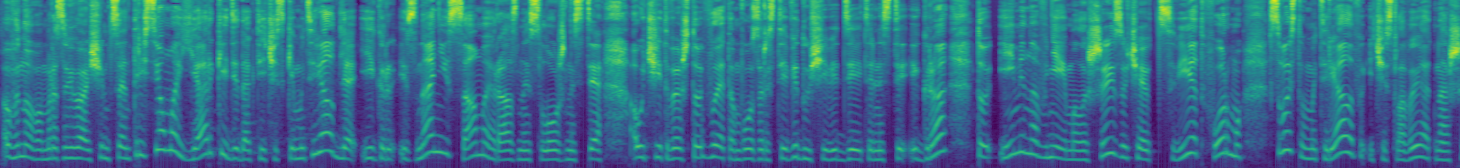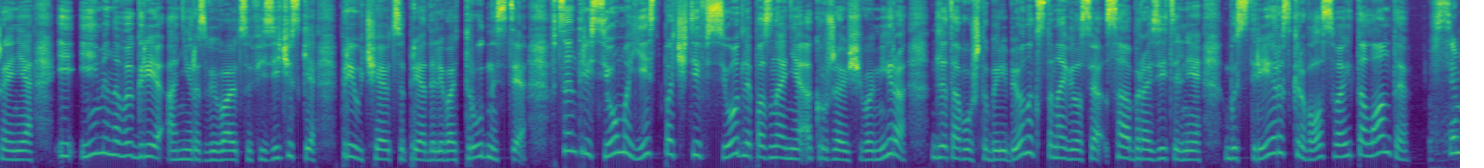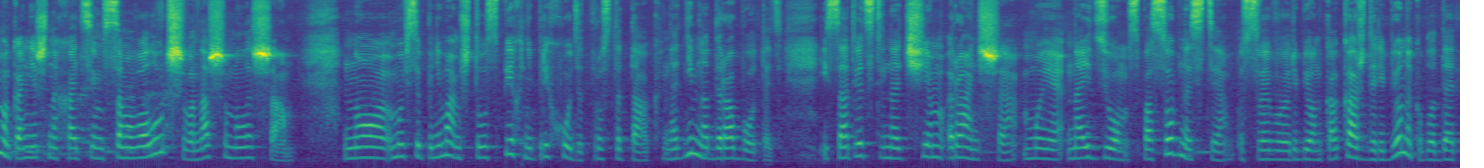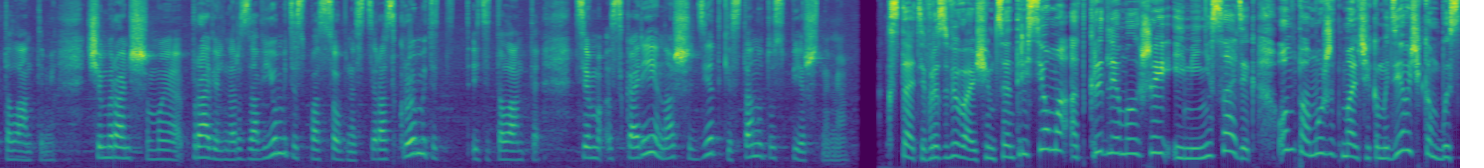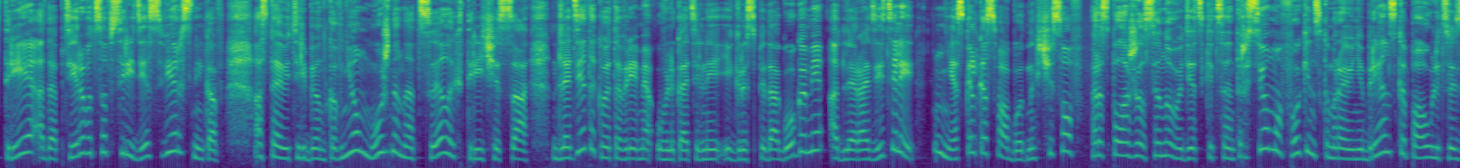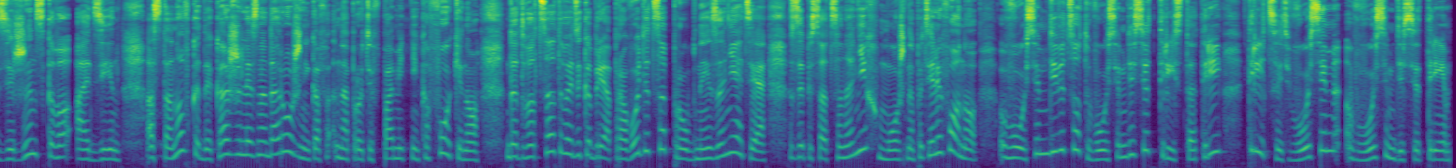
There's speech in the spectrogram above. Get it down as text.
В новом развивающем центре Сёма яркий дидактический материал для игр и знаний самой разной сложности. А учитывая, что в этом возрасте ведущий вид деятельности игра, то именно в ней малыши изучают цвет, форму, свойства материалов и числовые отношения. И именно в игре они развиваются физически, приучаются преодолевать трудности. В центре Сёма есть почти все для познания окружающего мира, для того, чтобы ребенок становился сообразительнее, быстрее раскрывал свои таланты. Все мы, конечно, хотим самого лучшего нашим малышам, но мы все понимаем, что успех не приходит просто так, над ним надо работать. И, соответственно, чем раньше мы найдем способности у своего ребенка, а каждый ребенок обладает талантами, чем раньше мы правильно разовьем эти способности, раскроем эти, эти таланты, тем скорее наши детки станут успешными. Кстати, в развивающем центре Сёма открыт для малышей и мини-садик. Он поможет мальчикам и девочкам быстрее адаптироваться в среде сверстников. Оставить ребенка в нем можно на целых три часа. Для деток в это время увлекательные игры с педагогами, а для родителей – несколько свободных часов. Расположился новый детский центр Сёма в Фокинском районе Брянска по улице Дзержинского, 1. Остановка ДК железнодорожников напротив памятника Фокину. До 20 декабря проводятся пробные занятия. Записаться на них можно по телефону телефону 8 980 303 38 83.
